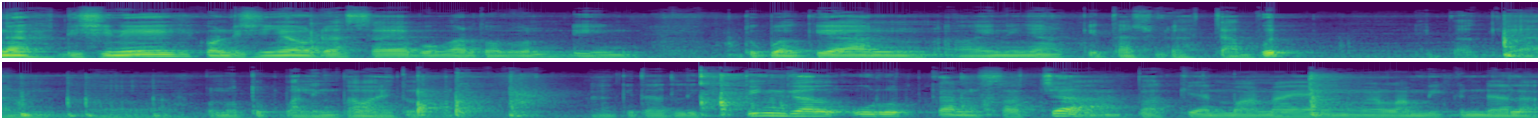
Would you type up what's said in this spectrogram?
Nah, di sini kondisinya udah saya bongkar teman-teman. Di untuk bagian uh, ininya kita sudah cabut di bagian uh, penutup paling bawah itu. Nah, kita tinggal urutkan saja bagian mana yang mengalami kendala.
